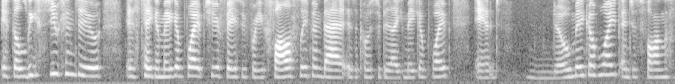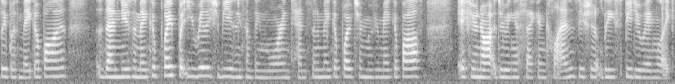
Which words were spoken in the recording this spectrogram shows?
If the least you can do is take a makeup wipe to your face before you fall asleep in bed as opposed to be like makeup wipe and no makeup wipe and just falling asleep with makeup on, then use a makeup wipe, but you really should be using something more intense than a makeup wipe to remove your makeup off. If you're not doing a second cleanse, you should at least be doing like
